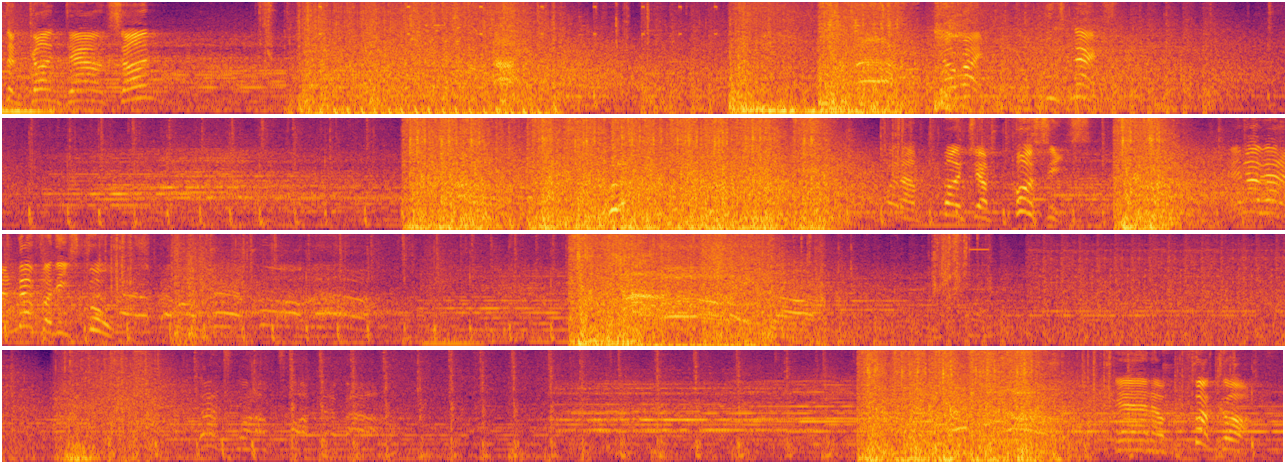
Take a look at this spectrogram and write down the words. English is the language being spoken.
Put the gun down, son! All right, who's next? What a bunch of pussies! And I've had enough of these fools! 그.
